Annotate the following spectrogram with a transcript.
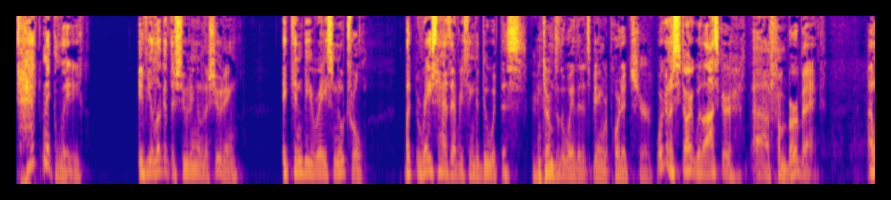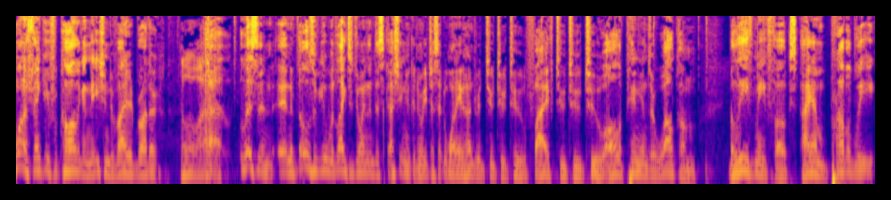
technically, if you look at the shooting and the shooting, it can be race neutral, but race has everything to do with this in terms of the way that it's being reported. Sure. We're going to start with Oscar uh, from Burbank. I want to thank you for calling a nation divided, brother. hello Oscar. Uh, listen, and if those of you would like to join the discussion, you can reach us at 1 800 222 5222. All opinions are welcome. Believe me, folks, I am probably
